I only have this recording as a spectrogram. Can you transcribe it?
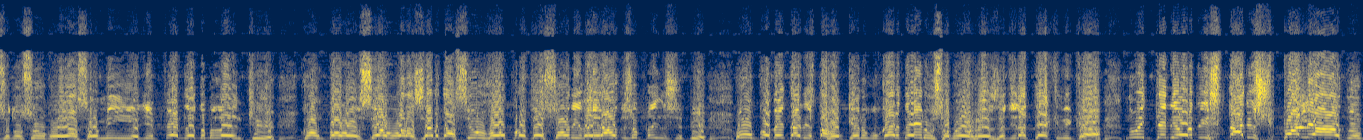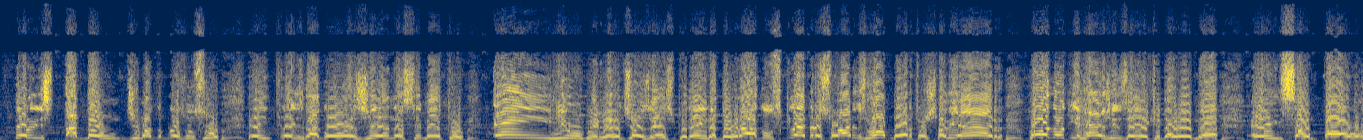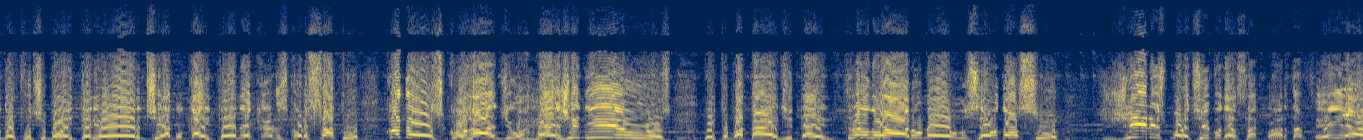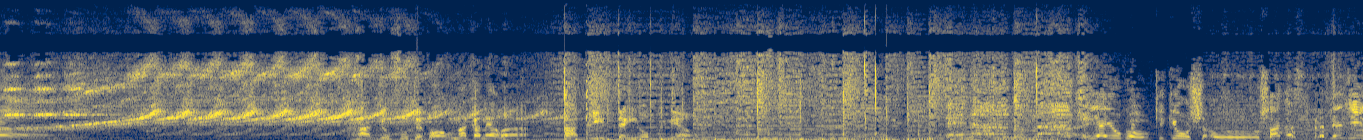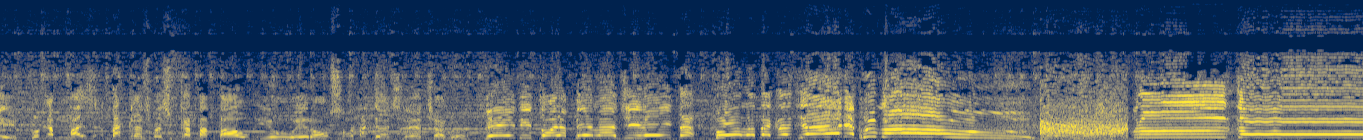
Sul do Sul, coordenação minha de Fernando Blanc, com Paulo Anselmo, Marcelo da Silva, o professor Ivairaldo o Príncipe, o comentarista roqueiro com Carneiro, Samuel Rezende na técnica, no interior do estádio espalhado pelo Estadão de Mato Grosso do Sul, em Três Lagoas, Jean Nascimento, em Rio Brilhante, José Pereira, Dourados, Kleber Soares, Roberto Xavier, Ronald Regis em Aquidauana, em São Paulo, no futebol interior, Tiago Caetano e Carlos Corsato, conosco, Rádio Regi News. Muito boa tarde, tá entrando no ar o meu, o seu, nosso giro esportivo dessa quarta-feira. Rádio Futebol na Canela. Aqui tem opinião. E aí, Hugo, o que, que o, o, o Chagas pretende colocar mais atacantes? Mas o Catatal e o Heron são atacantes, né, Thiago? Vem vitória pela direita, bola da grande área pro gol! Pro gol!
